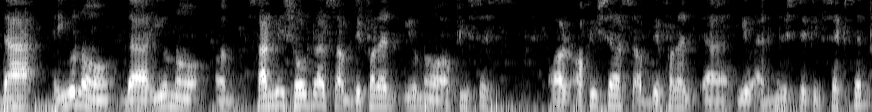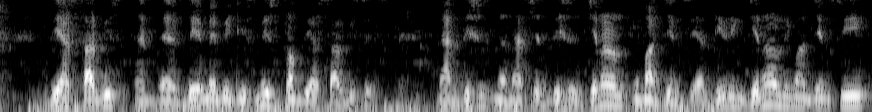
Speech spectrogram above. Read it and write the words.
the you know the you know uh, service holders of different you know offices or officers of different uh, administrative section their service and uh, they may be dismissed from their services. And this is the natural this is general emergency. And during general emergency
